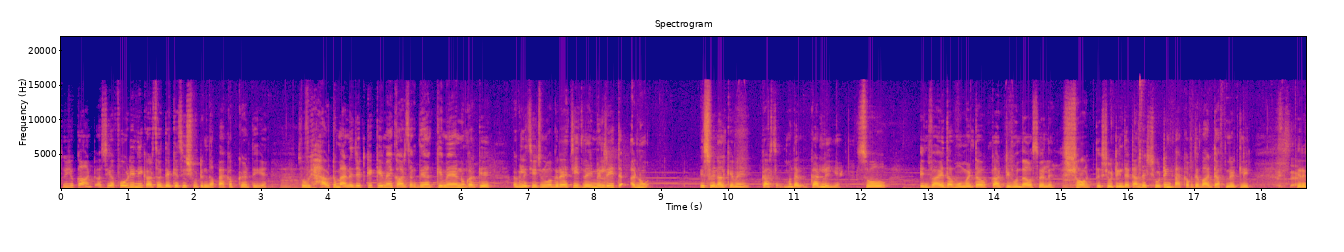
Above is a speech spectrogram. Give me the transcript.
ਤੋ ਯੂ ਕਾਂਟ ਅਸੀਂ ਅਫੋਰਡ ਹੀ ਨਹੀਂ ਕਰ ਸਕਦੇ ਕਿ ਅਸੀਂ ਸ਼ੂਟਿੰਗ ਦਾ ਪੈਕਅਪ ਕਰ ਦਈਏ so we have to manage it ਕਿ ਕਿਵੇਂ ਕਰ ਸਕਦੇ ਹਾਂ ਕਿਵੇਂ ਇਹਨੂੰ ਕਰਕੇ ਅਗਲੀ ਚੀਜ਼ ਨੂੰ ਅਗਰ ਇਹ ਚੀਜ਼ ਨਹੀਂ ਮਿਲ ਰਹੀ ਤਾਂ ਇਹਨੂੰ ਇਸ ਵੇ ਨਾਲ ਕਿਵੇਂ ਕਰ ਸਕ ਮਤਲਬ ਕਰ ਲਈਏ। ਸੋ ਇੰਜੋਏ ਦਾ ਮੂਮੈਂਟ ਤਾਂ ਘੱਟ ਹੀ ਹੁੰਦਾ ਉਸ ਵੇਲੇ। ਸ਼ਾਰਟ ਤੇ ਸ਼ੂਟਿੰਗ ਦੇ ਟਾਈਮ ਤੇ ਸ਼ੂਟਿੰਗ ਪੈਕਅਪ ਦੇ ਬਾਅਦ ਡੈਫੀਨਿਟਲੀ ਫਿਰ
